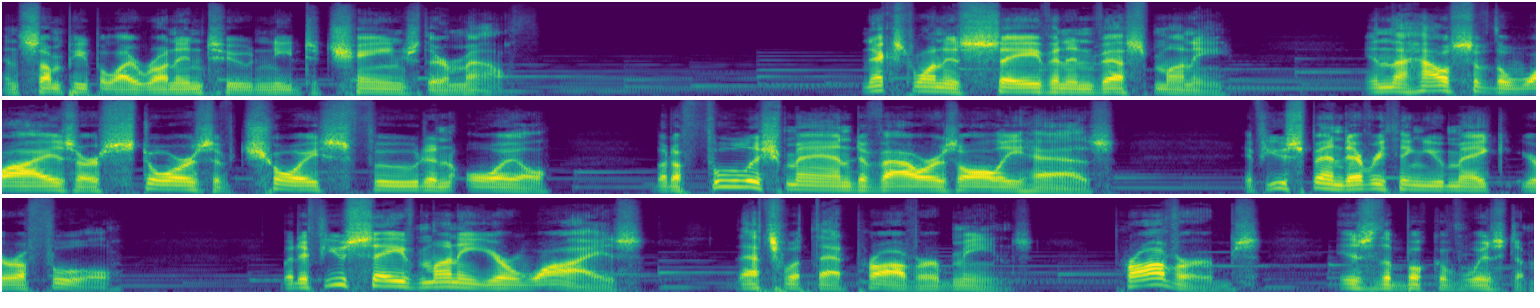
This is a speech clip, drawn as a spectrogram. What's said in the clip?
And some people I run into need to change their mouth. Next one is save and invest money. In the house of the wise are stores of choice food and oil, but a foolish man devours all he has. If you spend everything you make, you're a fool. But if you save money, you're wise. That's what that proverb means. Proverbs is the book of wisdom.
